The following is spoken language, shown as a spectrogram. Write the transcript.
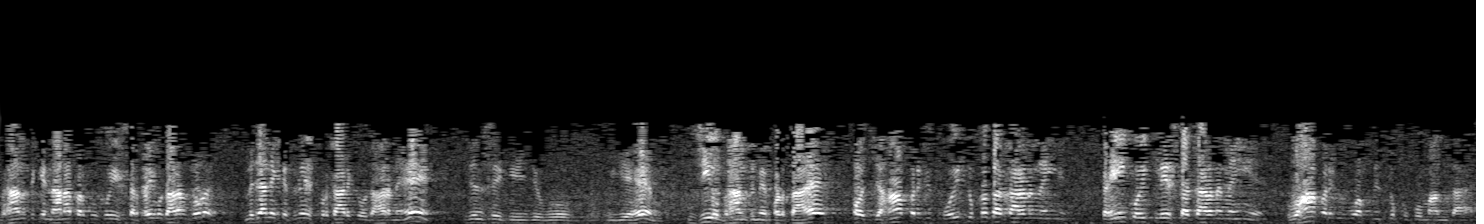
भ्रांत के नाना पर कोई सरफाई उदाहरण थोड़ा न जाने कितने इस प्रकार के उदाहरण हैं, जिनसे कि जो वो ये है, जीव भ्रांत में पड़ता है, और जहाँ पर भी कोई दुख का कारण नहीं है, कहीं कोई क्लेश का कारण नहीं है, वहाँ पर भी वो अपने दुख को मानता है,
